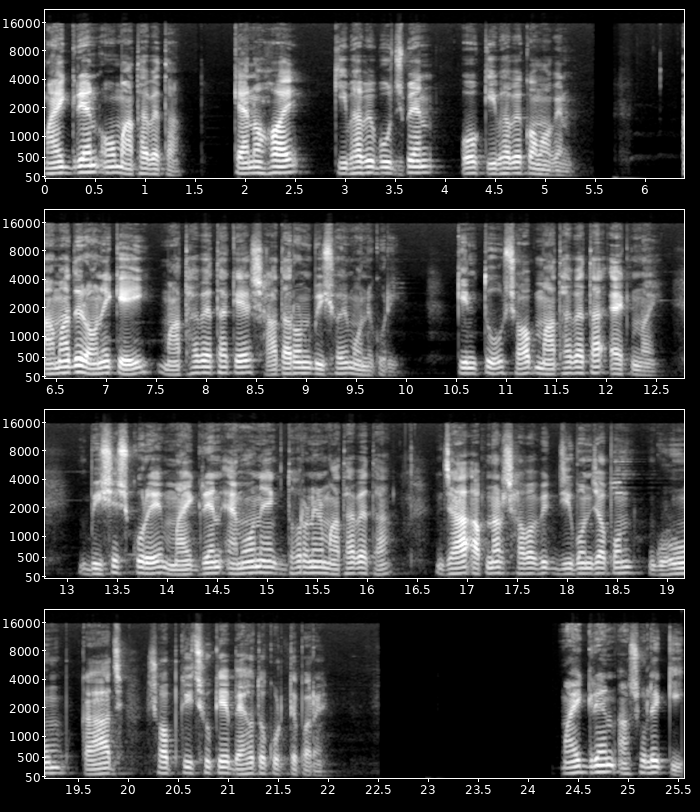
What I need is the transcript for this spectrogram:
মাইগ্রেন ও মাথা ব্যথা। কেন হয়, কীভাবে বুঝবেন ও কীভাবে কমাবেন? আমাদের অনেকেই মাথা ব্যথাকে সাধারণ বিষয় মনে করি, কিন্তু সব মাথা ব্যথা এক নয়। বিশেষ করে মাইগ্রেন এমন এক ধরনের মাথা ব্যথা যা আপনার স্বাভাবিক জীবনযাপন, ঘুম, কাজ সব কিছুকে ব্যাহত করতে পারে। মাইগ্রেন আসলে কি?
